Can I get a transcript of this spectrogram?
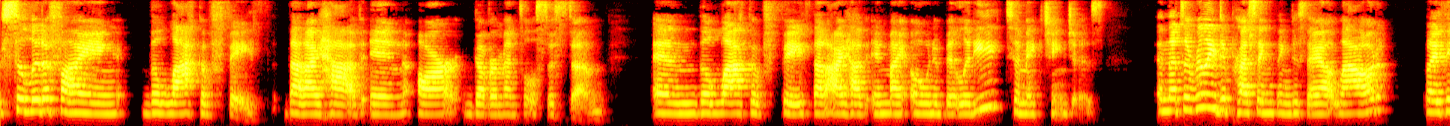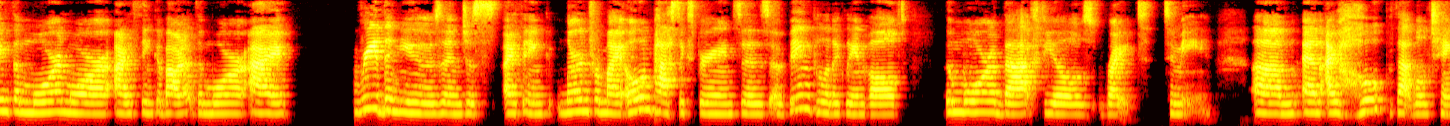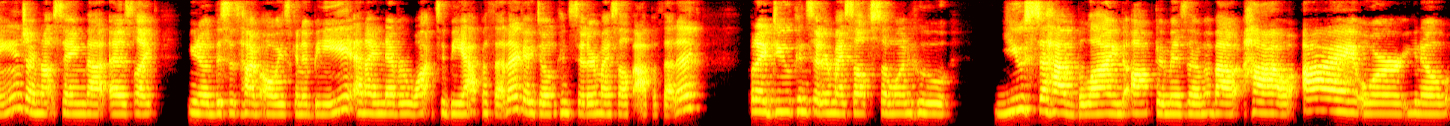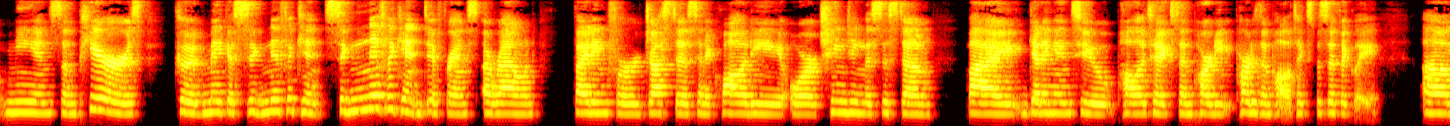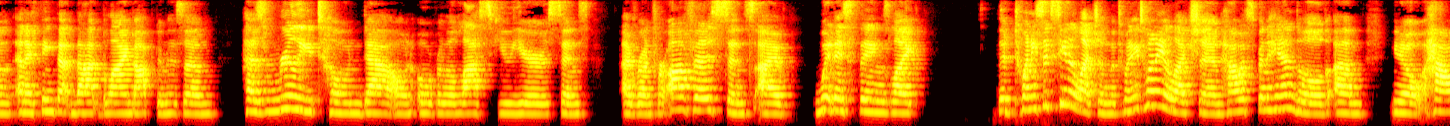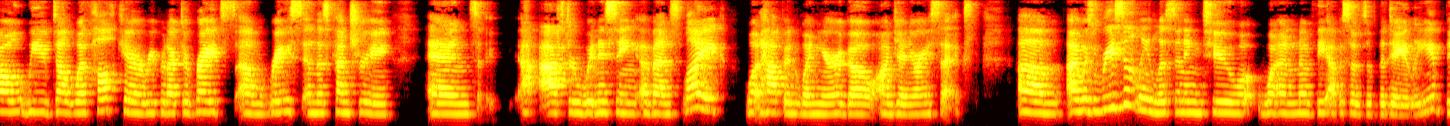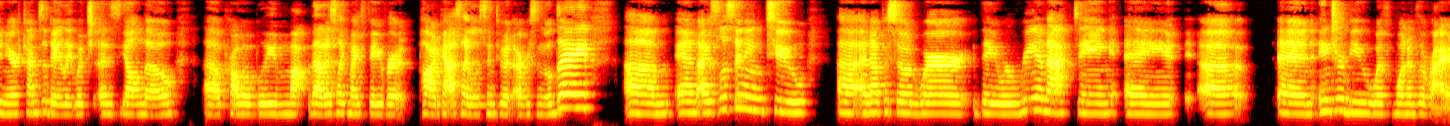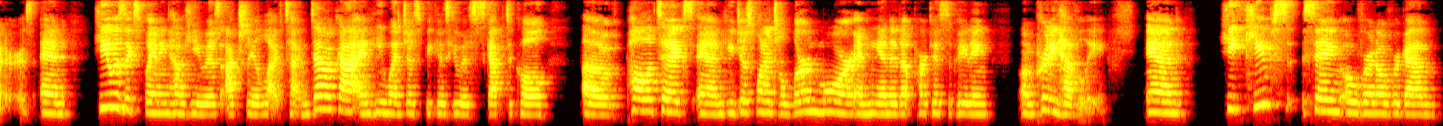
solidifying the lack of faith that I have in our governmental system and the lack of faith that I have in my own ability to make changes. And that's a really depressing thing to say out loud. But I think the more and more I think about it, the more I read the news and just, I think, learn from my own past experiences of being politically involved, the more that feels right to me. Um, and I hope that will change. I'm not saying that as like, you know, this is how I'm always going to be. And I never want to be apathetic. I don't consider myself apathetic, but I do consider myself someone who used to have blind optimism about how I or, you know, me and some peers could make a significant, significant difference around fighting for justice and equality or changing the system by getting into politics and party partisan politics specifically. Um, and I think that that blind optimism has really toned down over the last few years since I've run for office, since I've witnessed things like the 2016 election, the 2020 election, how it's been handled, um, you know, how we've dealt with healthcare, reproductive rights, um, race in this country, and after witnessing events like what happened one year ago on January 6th. Um, I was recently listening to one of the episodes of The Daily, the New York Times The Daily, which, as y'all know, uh, probably my, that is like my favorite podcast. I listen to it every single day. Um, and I was listening to uh, an episode where they were reenacting a uh, an interview with one of the rioters, and he was explaining how he was actually a lifetime Democrat, and he went just because he was skeptical of politics, and he just wanted to learn more, and he ended up participating um, pretty heavily. And he keeps saying over and over again,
